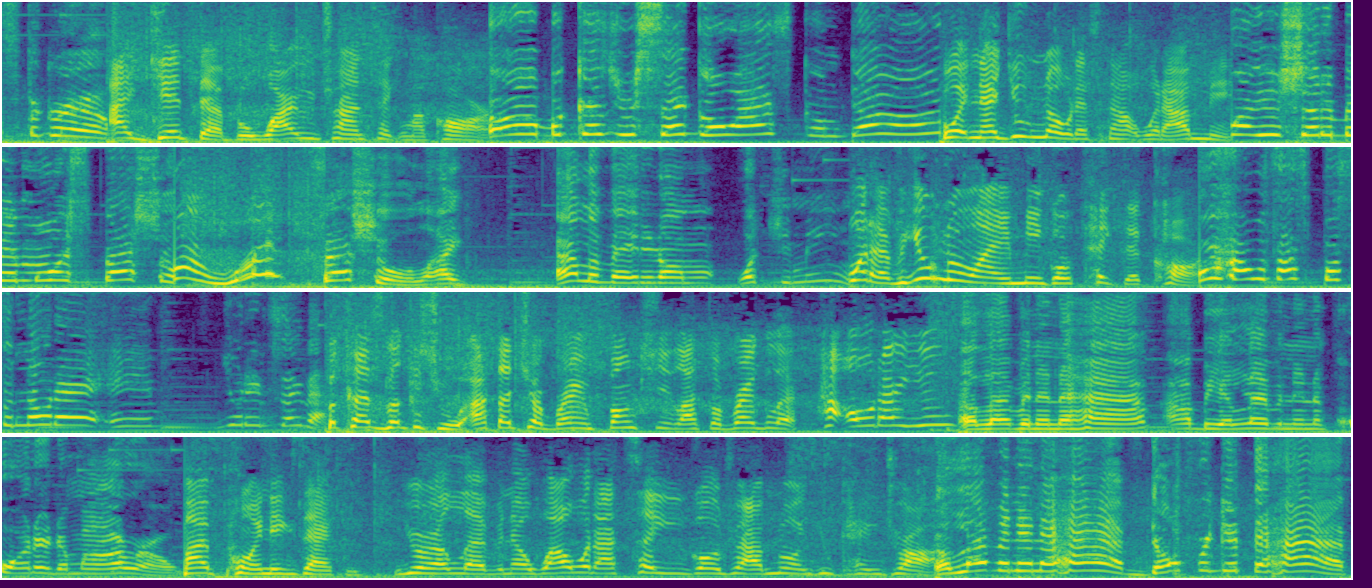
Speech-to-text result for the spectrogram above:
Instagram. I get that, but why are you trying to take my car? Oh, because you said go ask him, dog. Boy, now you know that's not what I meant. Well, you should have been more special. what? Special, like elevated on what you mean. Whatever, you know I ain't mean go take that car. Well, how was I supposed to know that you didn't say that? Because look at you, I thought your brain functioned like a regular. How old are you? 11 and a half. I'll be 11 and a quarter tomorrow. My point exactly. You're 11. Now, why would I tell you go drive knowing you can't drive? 11 and a half. Don't forget the half.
